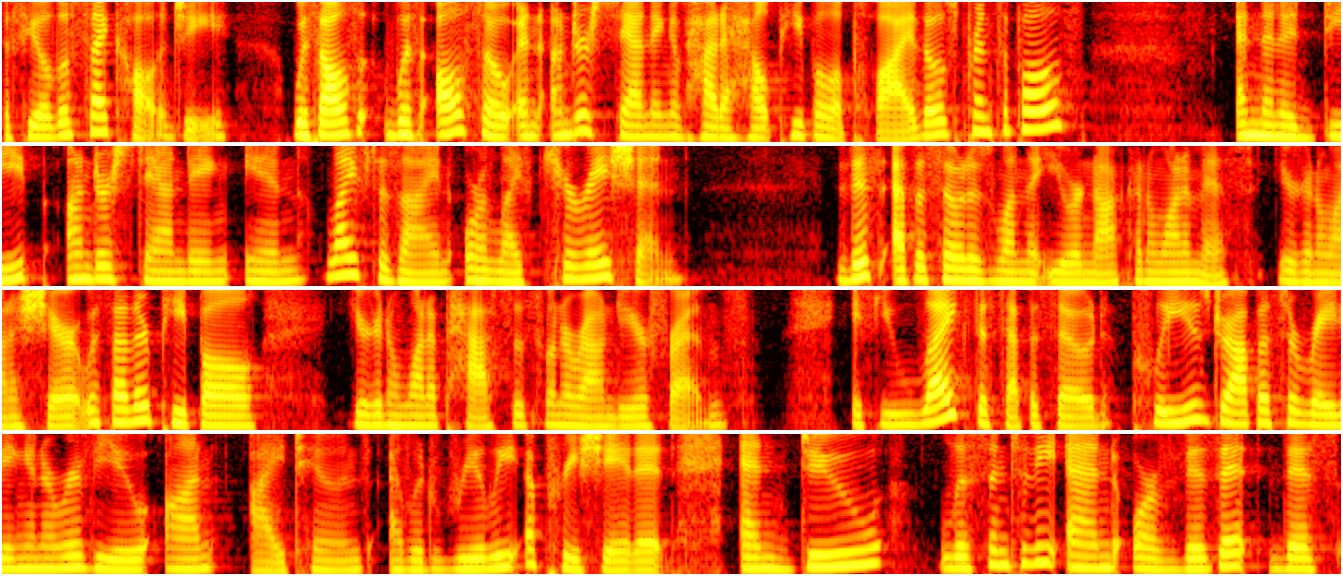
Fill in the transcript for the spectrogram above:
the field of psychology, with, al- with also an understanding of how to help people apply those principles, and then a deep understanding in life design or life curation. This episode is one that you are not going to want to miss. You're going to want to share it with other people. You're going to want to pass this one around to your friends. If you like this episode, please drop us a rating and a review on iTunes. I would really appreciate it. And do listen to the end or visit this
